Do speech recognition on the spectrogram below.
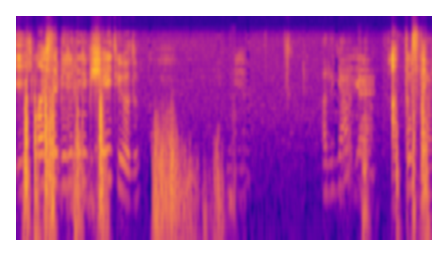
ilk maçta birileri bir şey diyordu. Hadi gel. Attım istek.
